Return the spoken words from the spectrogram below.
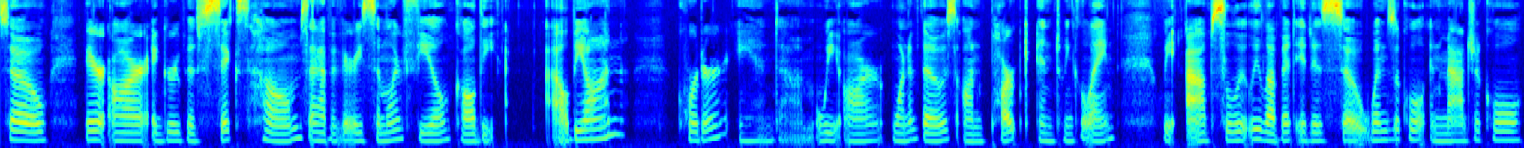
So there are a group of six homes that have a very similar feel called the Albion Quarter, and um, we are one of those on Park and Twinkle Lane. We absolutely love it. It is so whimsical and magical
